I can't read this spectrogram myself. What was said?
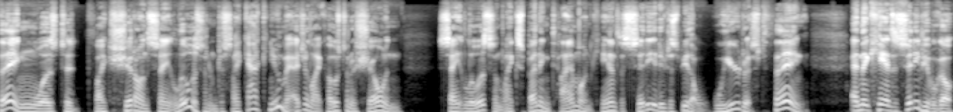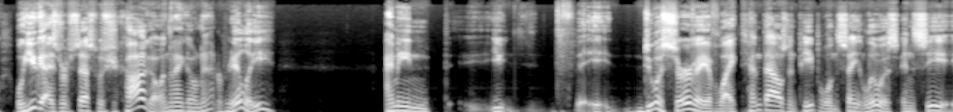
thing was to like shit on St. Louis. And I'm just like, God, can you imagine like hosting a show in St. Louis and like spending time on Kansas City? It'd just be the weirdest thing. And then Kansas City people go, well, you guys are obsessed with Chicago. And then I go, not really. I mean, you do a survey of like 10,000 people in St. Louis and see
